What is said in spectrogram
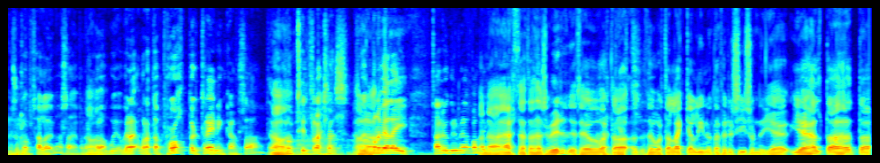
Eins og Klopp talaði um það sagði bara við varum alltaf proper training camps það þegar komum til Fraklands þú ert búin að vera í tvær vikur í bandækja Þannig að er þetta þess virði þegar þú ert að, leggja línunda fyrir sísoni ég, ég held að þetta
